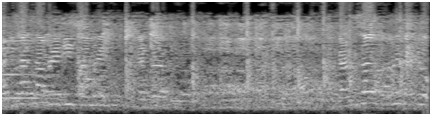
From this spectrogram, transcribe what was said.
ਹਾਂਜੀ ਸਰ ਸਾਹਮਣੇ ਜੀ, ਸਾਹਮਣੇ। ਇੱਧਰ ਸਾਹਮਣੇ ਦੇਖੋ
